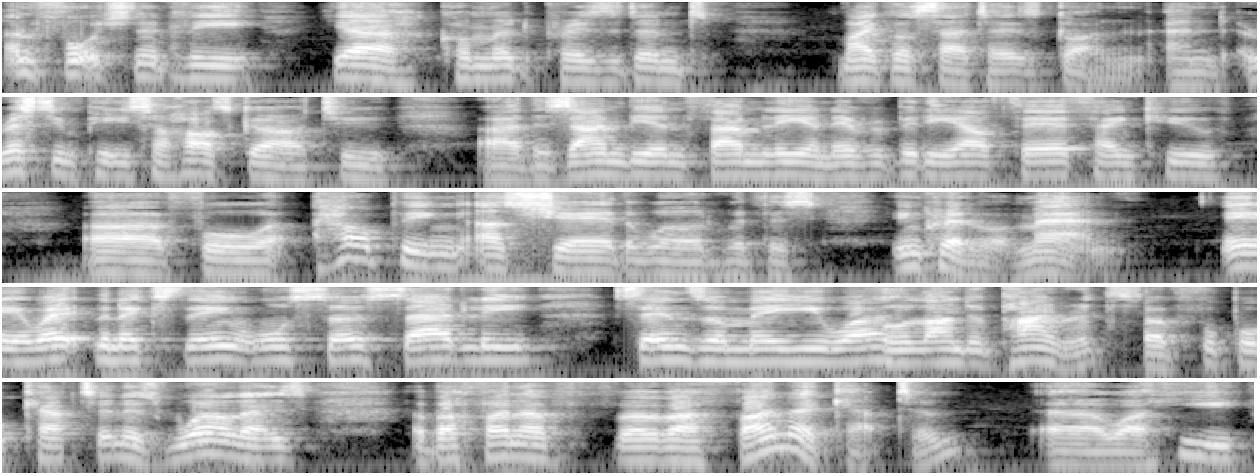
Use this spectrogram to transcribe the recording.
unfortunately, yeah, Comrade President Michael Sata is gone. And rest in peace. A hearts go out to uh, the Zambian family and everybody out there. Thank you uh, for helping us share the world with this incredible man. Anyway, the next thing also, sadly, Senzo Meyiwa, Orlando Pirates, a football captain, as well as a Bafana, Bafana captain, uh, while he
